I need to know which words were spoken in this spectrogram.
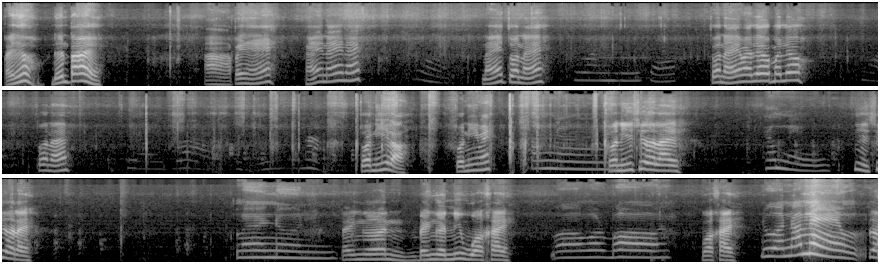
ไปเร็ว เดินไป อ่าไปไหน ไหนไหนไหนไหนตัวไหน ตัวไหนมาเร็วมาเร็ว ตัวไหน ตัวนี้เหรอ ตัวนี้ไหมอันหนึ่งตัวนี้ชื่ออะไรข้าวเหนียวนี่ชื่ออะไร เมนูใบเงินใบเงินนี่วัวใครบอบอบอวัวใครดูน้ำแมวเหร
